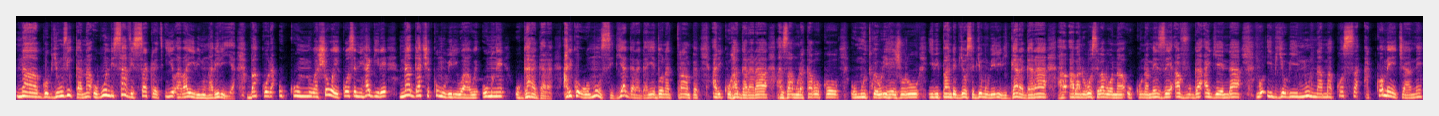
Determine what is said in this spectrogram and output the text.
ntago byumvikana ubundi service secret iyo abaye ibintu nka biriya. Bakora ukuntu bashoboye kose ntihagire n'agace k'umubiri wawe umwe ugaragara. Ariko uwo munsi byagaragaye donald trump ari kuhagarara azamura akaboko umutwe uri hejuru ibipande byose by'umubiri bigaragara abantu bose babona ukuntu ameze avuga agenda. Ngo ibyo bintu ni amakosa akomeye cyane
